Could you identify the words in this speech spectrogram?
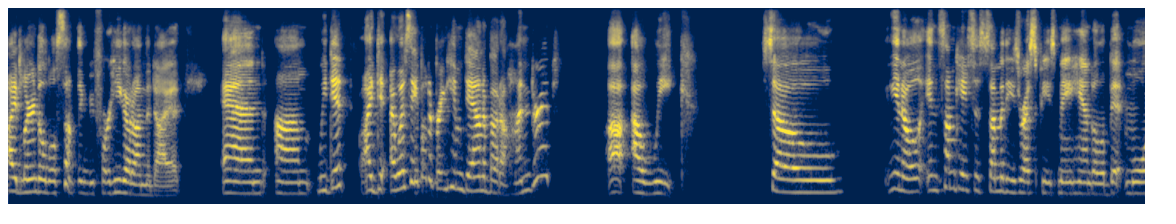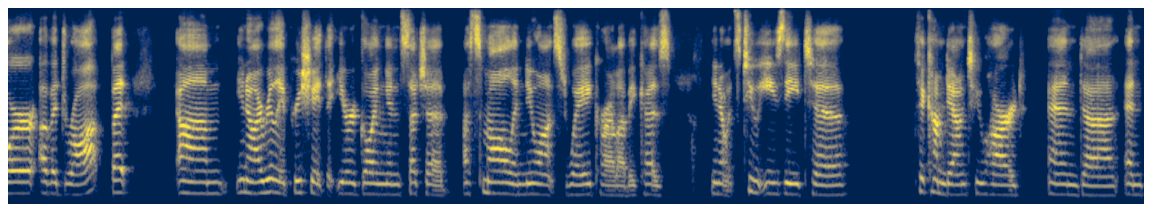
i'd learned a little something before he got on the diet. And um, we did i did i was able to bring him down about a hundred uh, a week so you know, in some cases, some of these recipes may handle a bit more of a drop, but um, you know, I really appreciate that you're going in such a, a small and nuanced way, Karla, because you know it's too easy to to come down too hard and uh and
